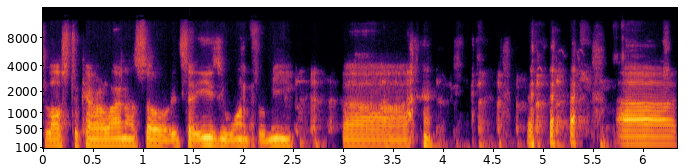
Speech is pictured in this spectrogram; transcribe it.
lost to Carolina, so it's an easy one for me. uh, uh,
